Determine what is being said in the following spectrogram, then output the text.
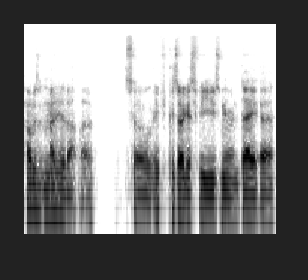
how does it measure that though? So if because I guess if you're using your own data,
